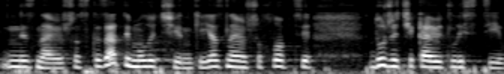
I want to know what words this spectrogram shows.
не знаю, що сказати, молодчинки. Я знаю, що хлопці дуже чекають листів.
